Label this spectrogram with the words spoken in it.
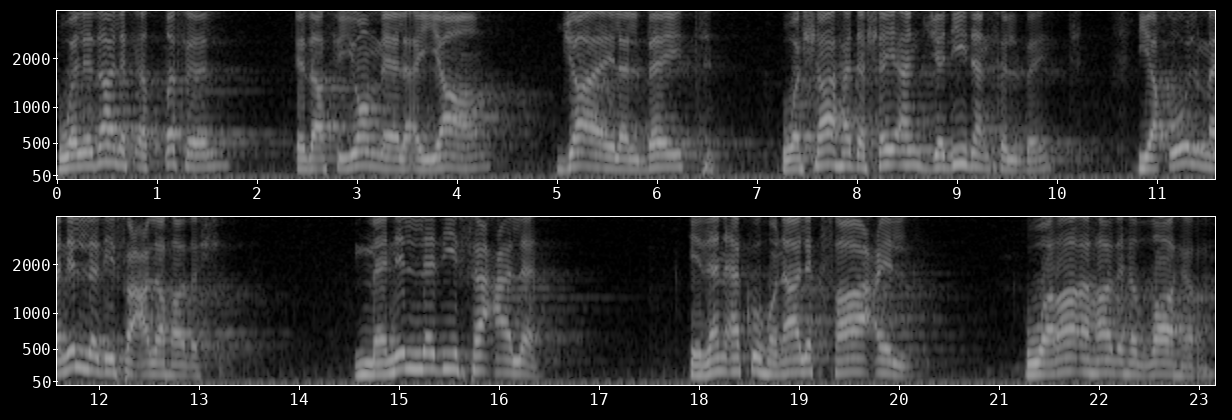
ولذلك الطفل إذا في يوم من الأيام جاء إلى البيت وشاهد شيئا جديدا في البيت يقول من الذي فعل هذا الشيء؟ من الذي فعل؟ إذا أكو هنالك فاعل وراء هذه الظاهرة.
